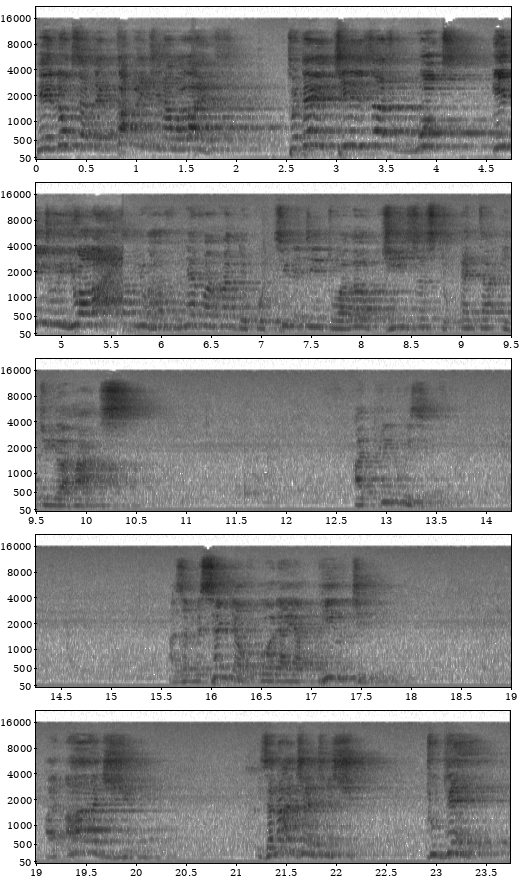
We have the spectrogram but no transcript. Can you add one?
he looks at the garbage in our life. Today, Jesus walks into your life. You have never had the opportunity to allow Jesus to enter into your hearts. I plead with you. As a messenger of God, I appeal to you. I urge you. It's an urgent issue. Today,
